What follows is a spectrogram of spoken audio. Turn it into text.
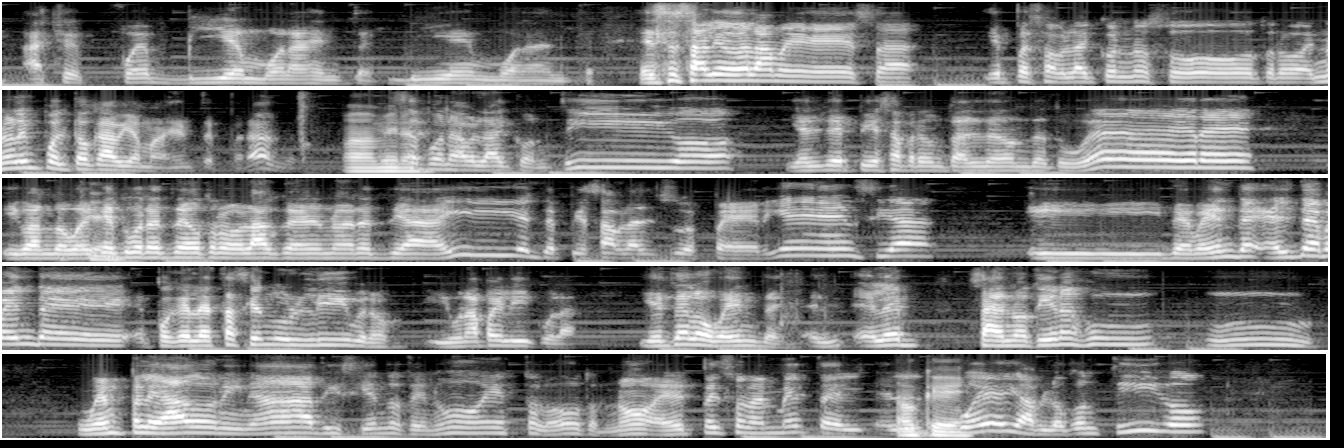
fue bien buena gente, bien buena gente. Él se salió de la mesa y empezó a hablar con nosotros. Él no le importó que había más gente esperando. Ah, Él mira. se pone a hablar contigo y él empieza a preguntar de dónde tú eres. Y cuando ve que tú eres de otro lado, que no eres de ahí, él te empieza a hablar de su experiencia. Y te vende, él te vende, porque él está haciendo un libro y una película, y él te lo vende. Él, él es- o sea, no tienes un, un, un empleado ni nada diciéndote, no, esto, lo otro. No, él personalmente, él, él Ok. fue y habló contigo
